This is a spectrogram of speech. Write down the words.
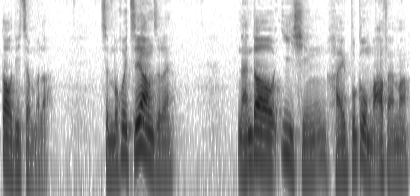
到底怎么了？怎么会这样子呢？难道疫情还不够麻烦吗？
